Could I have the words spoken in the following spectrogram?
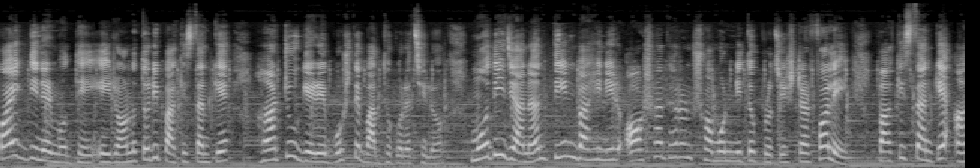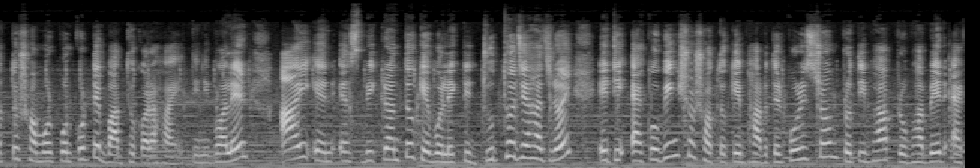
কয়েকদিনের মধ্যেই এই রণতরী পাকিস্তানকে হাঁটু গেড়ে বসতে বাধ্য করেছিল। মোদি জানান, তিন বাহিনীর অসাধারণ সমন্বিত প্রচেষ্টার ফলে পাকিস্তানকে আত্মসমর্পণ করতে বাধ্য করা হয়। তিনি বলেন আইএনএস বিক্রান্ত কেবল একটি যুদ্ধ জাহাজ নয়, এটি একবিংশ শতকে ভারতের পরিশ্রম, প্রতিভা, প্রভাবের এক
